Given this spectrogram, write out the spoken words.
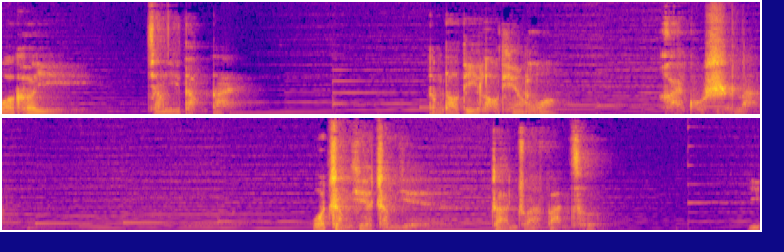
我可以将你等待，等到地老天荒，海枯石烂。我整夜整夜辗转反侧，一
